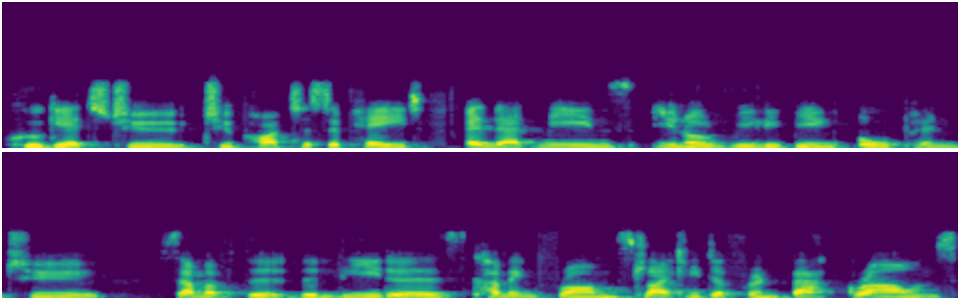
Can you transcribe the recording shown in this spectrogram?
who gets to to participate and that means you know really being open to some of the, the leaders coming from slightly different backgrounds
